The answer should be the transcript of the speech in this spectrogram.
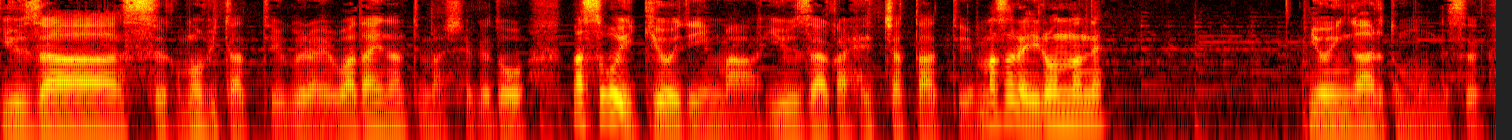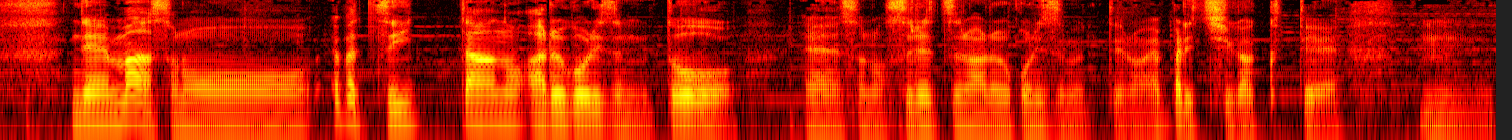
ユーザー数が伸びたっていうぐらい話題になってましたけど、まあ、すごい勢いで今ユーザーが減っちゃったっていうまあそれはいろんなね要因があると思うんです。でまあそのやっぱりツイッターのアルゴリズムと、えー、そのスレッズのアルゴリズムっていうのはやっぱり違くて、うん、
